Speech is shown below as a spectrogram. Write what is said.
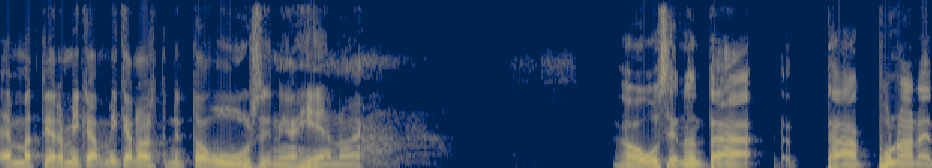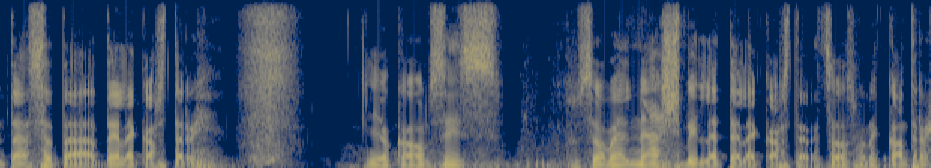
en mä tiedä, mikä, mikä noista nyt on uusin ja hienoin. No, uusin on tämä tää punainen tässä, tämä Telecasteri, joka on siis, se on vielä Nashville Telecaster, että se on semmoinen country,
